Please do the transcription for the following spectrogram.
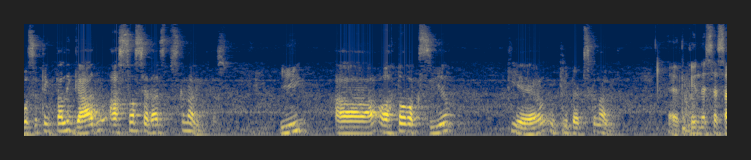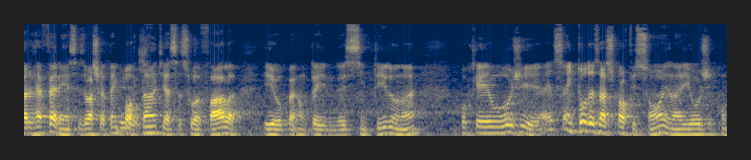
você tem que estar ligado às sociedades psicanalíticas. E a ortodoxia, que é o tripé psicanalítico. É, porque é necessário referências. Eu acho que é até importante Isso. essa sua fala, e eu perguntei nesse sentido, né? Porque hoje, isso é em todas as profissões, né? E hoje com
